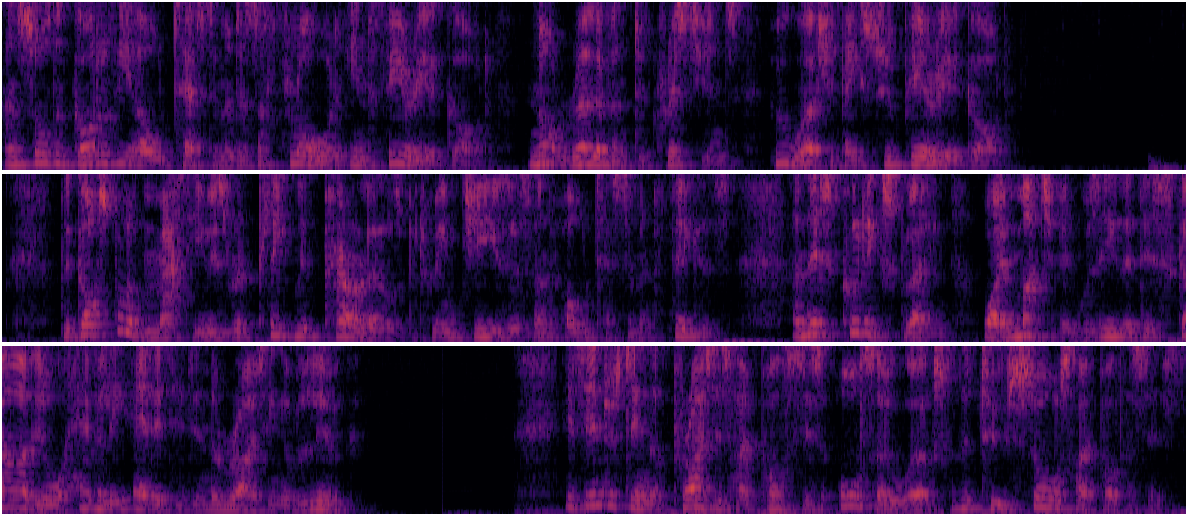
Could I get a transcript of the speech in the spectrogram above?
and saw the God of the Old Testament as a flawed, inferior God, not relevant to Christians who worship a superior God. The Gospel of Matthew is replete with parallels between Jesus and Old Testament figures, and this could explain why much of it was either discarded or heavily edited in the writing of Luke. It's interesting that Price's hypothesis also works for the two source hypothesis.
